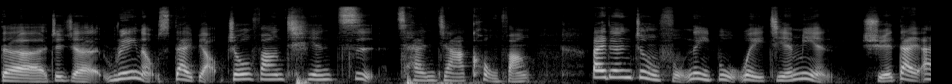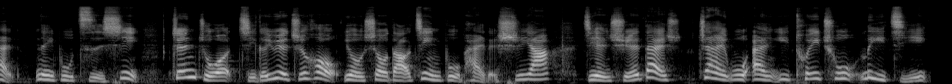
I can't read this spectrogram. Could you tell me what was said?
的这个 Reynolds 代表州方签字参加控方，拜登政府内部为减免学贷案内部仔细斟酌，几个月之后又受到进步派的施压，减学贷债务案一推出，立即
